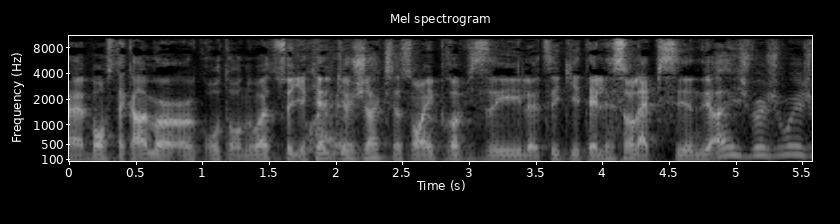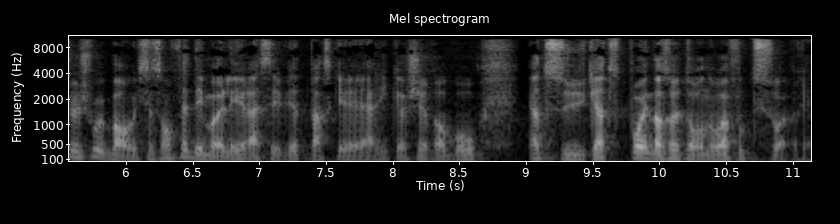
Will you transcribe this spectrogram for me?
Euh, bon, c'était quand même un, un gros tournoi, tout ça. Il y a Ouais. quelques gens qui se sont improvisés, là, tu sais, qui étaient là sur la piscine. Hey, je veux jouer, je veux jouer. Bon, ils se sont fait démolir assez vite parce que à Robot, quand tu, quand tu te pointes dans un tournoi, faut que tu sois prêt.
